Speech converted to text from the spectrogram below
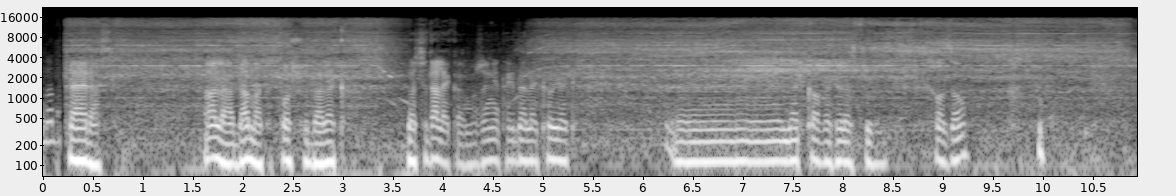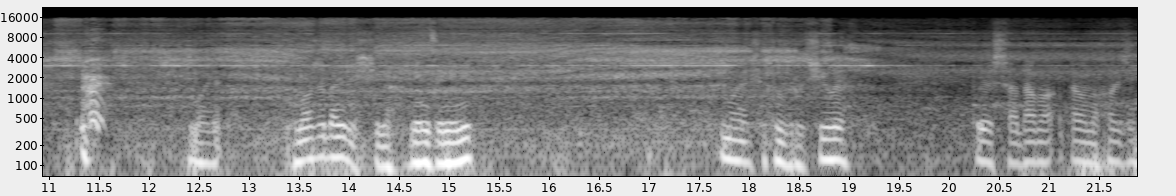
No teraz. Ale Adama to poszło daleko. Znaczy daleko, może nie tak daleko jak yy, Darkowe teraz tu chodzą. Moje, może będzie ścina między nimi. Moje się tu wróciły. Tu jeszcze Adama pełno chodzi.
